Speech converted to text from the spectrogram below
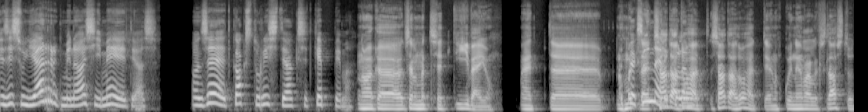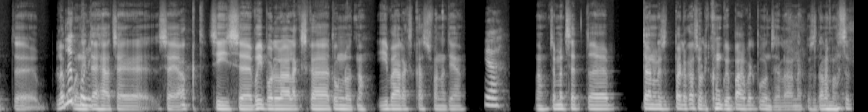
ja siis su järgmine asi meedias on see, et kaks turisti hakkasid keppima. no aga selles mõttes, et iive ju, et äh, noh, mõtle sada tuhat, sada tuhat ja noh, kui neil oleks lastud äh, lõpuni, lõpuni teha see, see akt, siis äh, võib-olla oleks ka tulnud noh, iive oleks kasvanud ja. jah. noh, selles mõttes, et tõenäoliselt palju kasulikum kui Parvel Pruunsilla annetused, oleme ausad.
